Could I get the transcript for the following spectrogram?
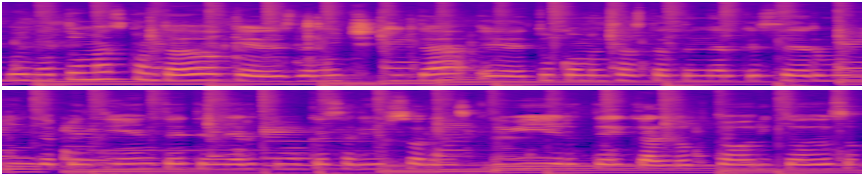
Bueno, tú me has contado que desde muy chiquita eh, tú comenzaste a tener que ser muy independiente, tener que salir solo a inscribirte, que al doctor y todo eso.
